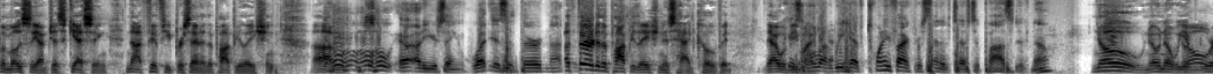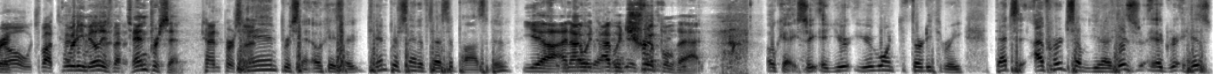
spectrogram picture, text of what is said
but mostly I'm just guessing, not 50% of the population. Um, oh, oh, oh, you're saying what is a third? Not 50%? a third of the population has had COVID. That would okay, be so my. Hold on. We have 25% have tested positive, no? No, no, no. We no, have, we're no. It's about 10 30 million. It's about 10%. 10%. 10%. Okay, so 10% have tested positive. Yeah, so and I would I would triple that. Okay, so you're you're going to 33. That's I've heard some. You know, his his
